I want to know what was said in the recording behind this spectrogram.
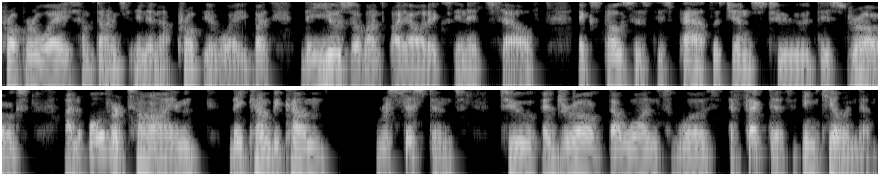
proper way, sometimes in an appropriate way, but the use of antibiotics in itself exposes these pathogens to these drugs, and over time, they can become resistant to a drug that once was effective in killing them.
